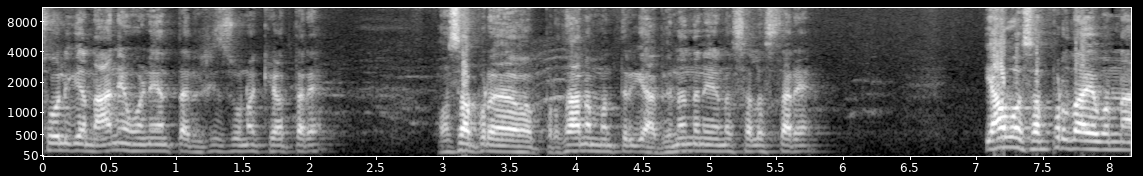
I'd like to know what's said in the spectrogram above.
ಸೋಲಿಗೆ ನಾನೇ ಹೊಣೆ ಅಂತ ಋಷಿ ಸುನಕ್ ಹೇಳ್ತಾರೆ ಹೊಸ ಪ್ರ, ಪ್ರಧಾನಮಂತ್ರಿಗೆ ಅಭಿನಂದನೆಯನ್ನು ಸಲ್ಲಿಸ್ತಾರೆ. ಯಾವ ಸಂಪ್ರದಾಯವನ್ನು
